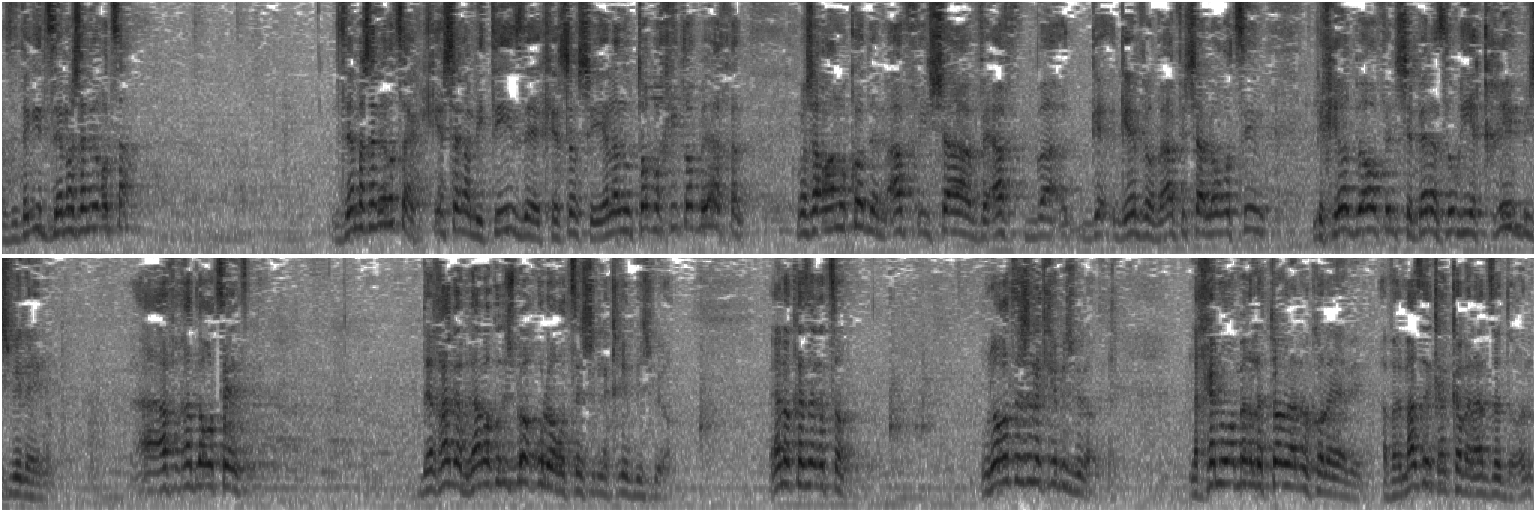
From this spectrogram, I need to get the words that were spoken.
אז היא תגיד, זה מה שאני רוצה. זה מה שאני רוצה. קשר אמיתי זה קשר שיהיה לנו טוב הכי טוב ביחד. כמו שאמרנו קודם, אף אישה ואף גבר ואף אישה לא רוצים לחיות באופן שבן הזוג יקריב בשבילנו. אף אחד לא רוצה את זה. דרך אגב, גם הקדוש ברוך הוא לא רוצה שנקריב בשבילו. אין לו כזה רצון. הוא לא רוצה שנקריב בשבילו. לכן הוא אומר לטוב לנו כל הימים. אבל מה זה נקרא כוונת זדון?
